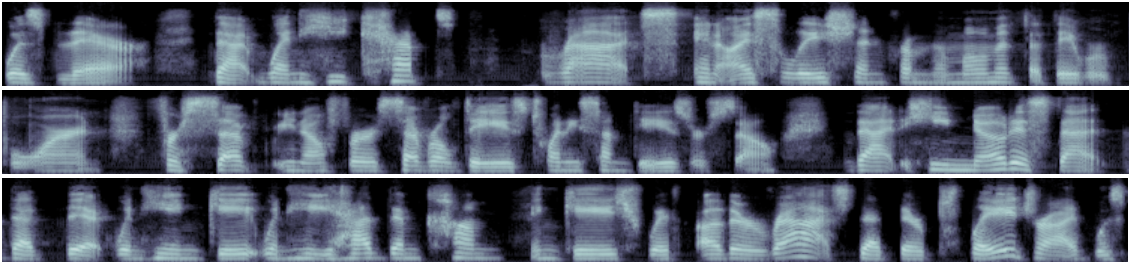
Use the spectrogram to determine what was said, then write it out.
was there. That when he kept rats in isolation from the moment that they were born for several you know for several days 20 some days or so that he noticed that that that when he engaged when he had them come engage with other rats that their play drive was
